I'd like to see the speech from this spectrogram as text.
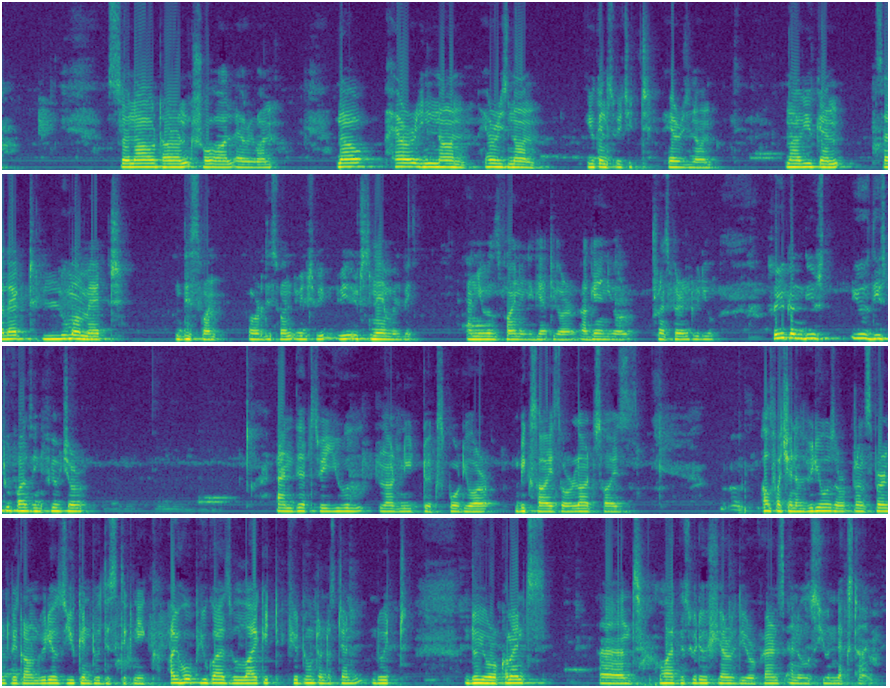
So now turn show all everyone. Now here in none. Here is none. You can switch it. Here is none. Now you can select luma matte this one or this one which be its name will be. And you will finally get your again your transparent video. So you can use use these two files in future. And that's way you will not need to export your big size or large size uh, alpha channel videos or transparent background videos. You can do this technique. I hope you guys will like it. If you don't understand do it. Do your comments and like this video share with your friends and we'll see you next time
